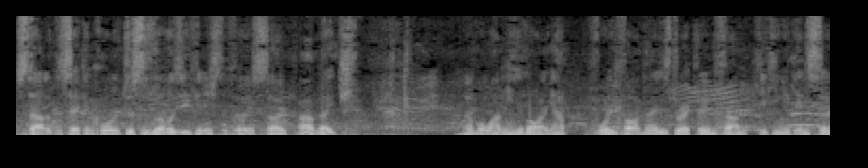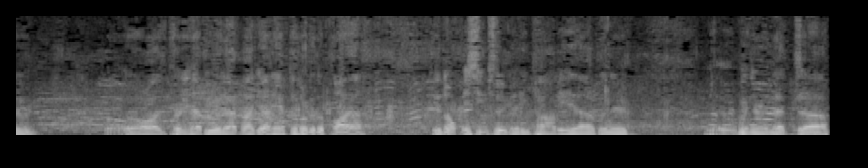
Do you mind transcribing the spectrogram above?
Started the second quarter just as well as he finished the first. So Palm Beach, number one here, lining up 45 metres directly in front, kicking against the. Oh, I was pretty happy with that, mate. You only have to look at the player. They're not missing too many, Palmy, uh, when they're when they're in that uh,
